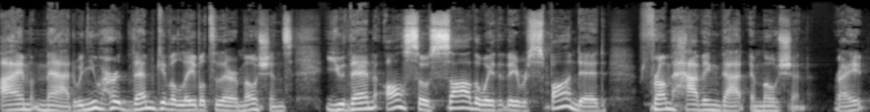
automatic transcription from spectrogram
I'm mad. When you heard them give a label to their emotions, you then also saw the way that they responded from having that emotion, right?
